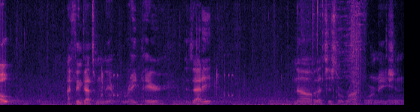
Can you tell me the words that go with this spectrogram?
Oh! I think that's one it right there. Is that it? No, that's just a rock formation.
